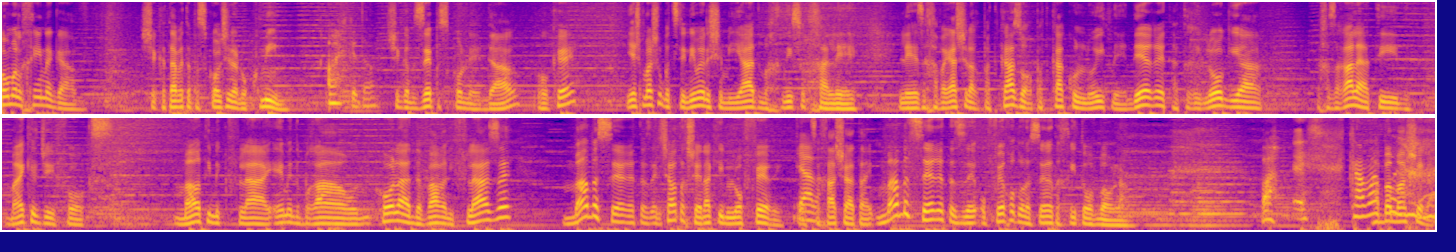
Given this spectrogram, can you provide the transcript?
אותו מלחין אגב, שכתב את הפסקול של הנוקמים, אוי, גדול. שגם זה פסקול נהדר, אוקיי? יש משהו בצלילים האלה שמיד מכניס אותך ל... לאיזה חוויה של הרפתקה, זו הרפתקה קולנועית נהדרת, הטרילוגיה, בחזרה לעתיד, מייקל ג'יי פוקס, מרטי מקפליי, אמת בראון, כל הדבר הנפלא הזה. מה בסרט הזה, אני אשאל אותך שאלה כאילו לא פרי, יאללה. צריכה שעתיים, מה בסרט הזה הופך אותו לסרט הכי טוב בעולם? וואו. אה, כמה... הבמה שלה,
